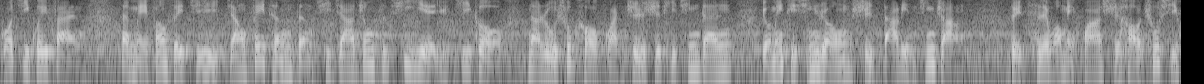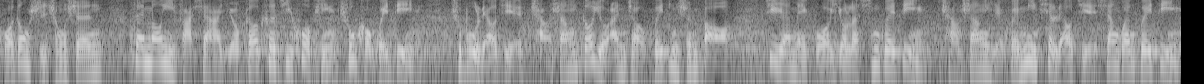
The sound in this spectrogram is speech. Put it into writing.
国际规范，但美方随即将飞腾等七家中资企业与机构纳入出口管制实体清单，有媒体形容是打脸金掌。对此，王美花十号出席活动时重申，在贸易法下有高科技货品出口规定，初步了解厂商都有按照规定申报。既然美国有了新规定，厂商也会密切了解相关规定，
